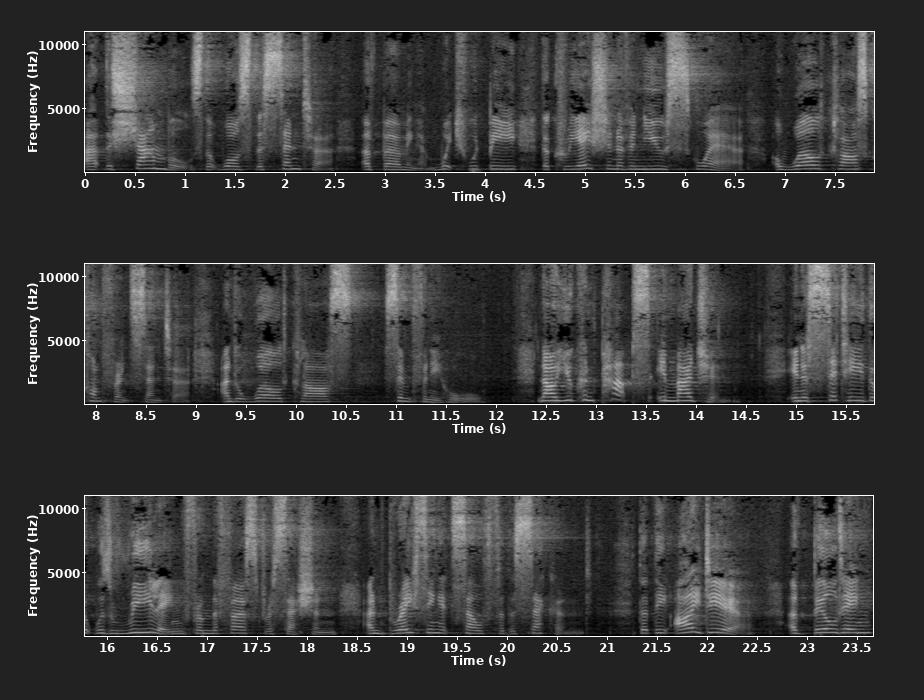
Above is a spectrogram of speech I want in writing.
uh, the shambles that was the centre of Birmingham, which would be the creation of a new square, a world class conference centre, and a world class symphony hall. Now, you can perhaps imagine in a city that was reeling from the first recession and bracing itself for the second, that the idea of building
